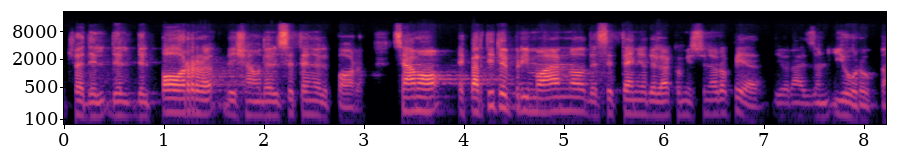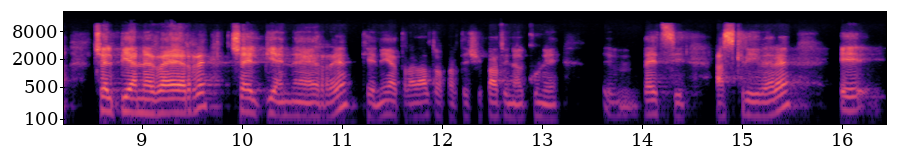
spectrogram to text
cioè del, del, del, POR, diciamo del settennio del POR. Siamo, è partito il primo anno del settennio della Commissione Europea di Horizon Europe. C'è il PNRR, c'è il PNR, che NEA tra l'altro ha partecipato in alcuni eh, pezzi a scrivere, E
